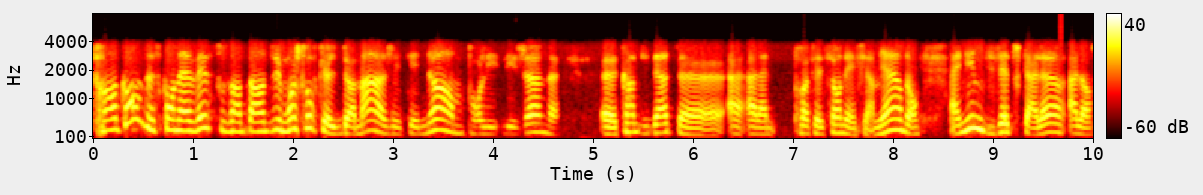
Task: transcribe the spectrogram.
Tu te rends compte de ce qu'on avait sous-entendu? Moi, je trouve que le dommage est énorme pour les, jeunes euh, candidates euh, à, la profession d'infirmière. Donc, Annie me disait tout à l'heure, alors,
